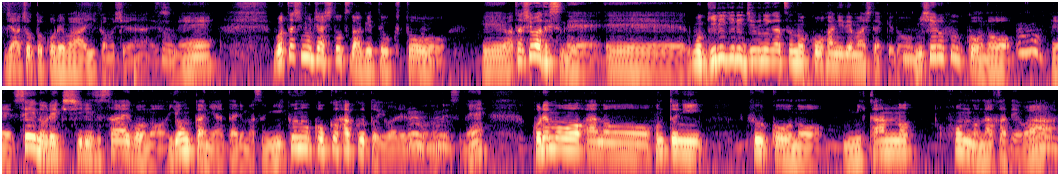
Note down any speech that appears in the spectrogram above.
じゃあちょっとこれはいいかもしれないですね。私もじゃあ一つで挙げておくと、えー私はですね、えーもうギリギリ12月の後半に出ましたけど、ミシェル・フーコーの、えー性の歴史シリーズ最後の4巻にあたります肉の告白と言われるものですね、これも、あのー本当にフーコーの未完の本の中では、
